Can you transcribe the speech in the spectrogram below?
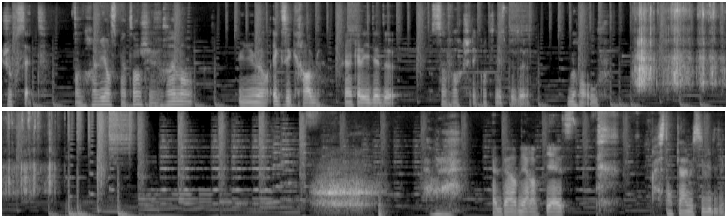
Jour 7. En me réveillant ce matin, j'ai vraiment une humeur exécrable. Rien qu'à l'idée de savoir que j'allais continuer ce puzzle. Me rend ouf. Dernière pièce. Restons calmes et civilisés.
